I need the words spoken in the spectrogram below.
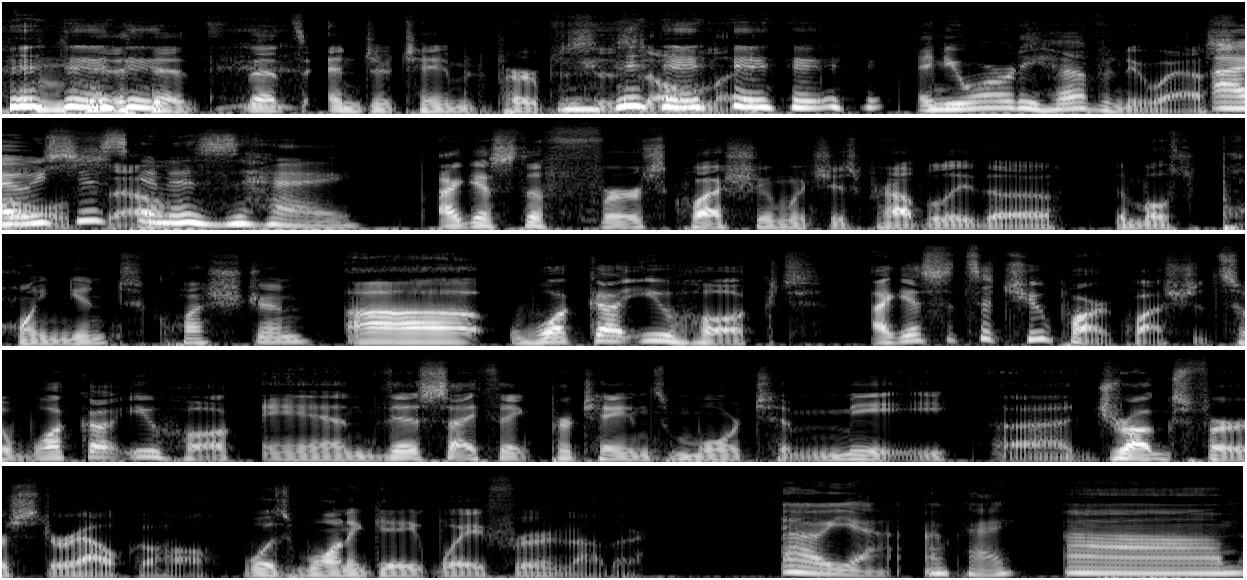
that's, that's entertainment purposes only. And you already have a new asshole. I was just so- gonna say. I guess the first question, which is probably the the most poignant question, uh, what got you hooked? I guess it's a two part question. So, what got you hooked? And this, I think, pertains more to me. Uh, drugs first or alcohol? Was one a gateway for another? Oh yeah. Okay. Um,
